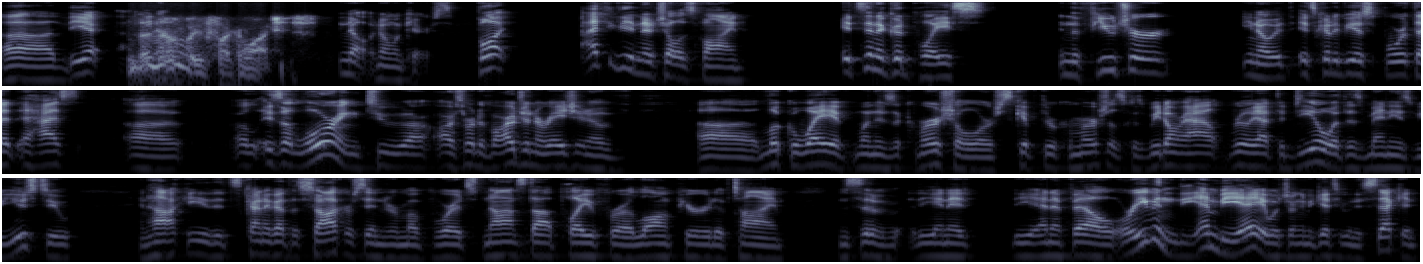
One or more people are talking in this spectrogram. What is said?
Uh, the No, Nobody fucking watches. no, no one cares. But I think the NHL is fine. It's in a good place. In the future, you know, it, it's going to be a sport that has uh is alluring to our, our sort of our generation of uh look away if, when there's a commercial or skip through commercials because we don't ha- really have to deal with as many as we used to. In hockey, it's kind of got the soccer syndrome of where it's nonstop play for a long period of time instead of the the NFL or even the NBA, which I'm going to get to in a second.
